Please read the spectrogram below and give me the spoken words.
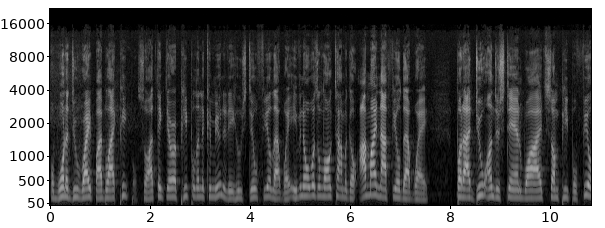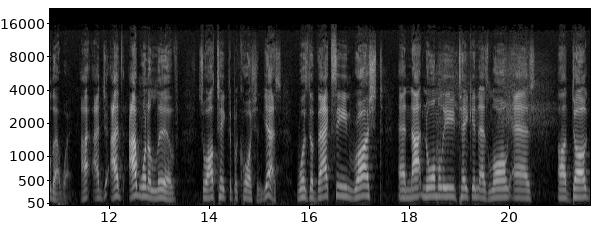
or want to do right by black people. So I think there are people in the community who still feel that way, even though it was a long time ago. I might not feel that way, but I do understand why some people feel that way. I I I, I want to live, so I'll take the precaution. Yes, was the vaccine rushed and not normally taken as long as uh, Doug,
